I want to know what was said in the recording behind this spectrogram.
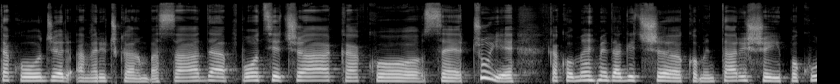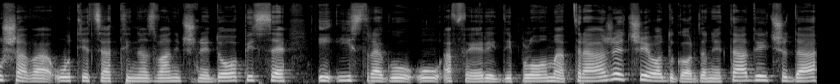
također američka ambasada podsjeća kako se čuje kako Mehmed Agić komentariše i pokušava utjecati na zvanične dopise i istragu u aferi diploma, tražeći od Gordane Tadić da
